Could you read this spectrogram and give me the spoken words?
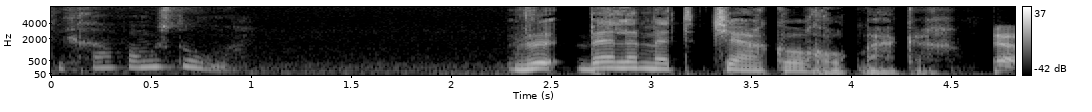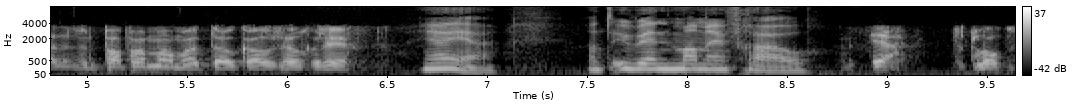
die gaan van mijn stoel, maar. We bellen met Tjarko Rookmaker. Ja, dat is een papa mama toko zo gezegd. Ja, ja. Want u bent man en vrouw. Ja, dat klopt.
